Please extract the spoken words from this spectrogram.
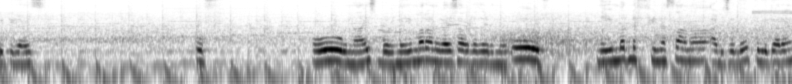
കിട്ടി ഗൈസ് ഉഫ്. ഓ നൈസ് ബോൾ നെയ്മറാണ് ഗൈസ് അവരുടെ തരുന്നു ഓ നെയ്മറിന്റെ ഫിനസാണ് അടിച്ചത് പുള്ളിക്കാരൻ.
